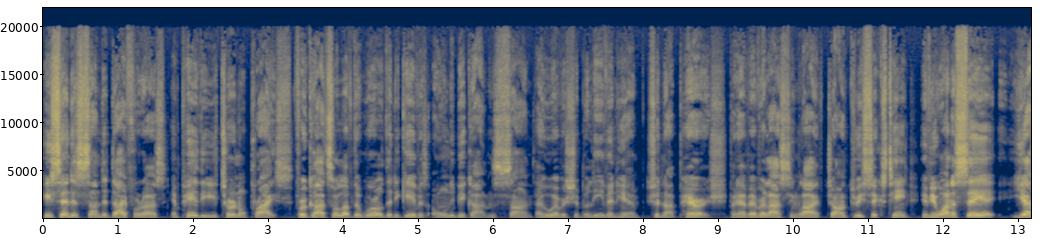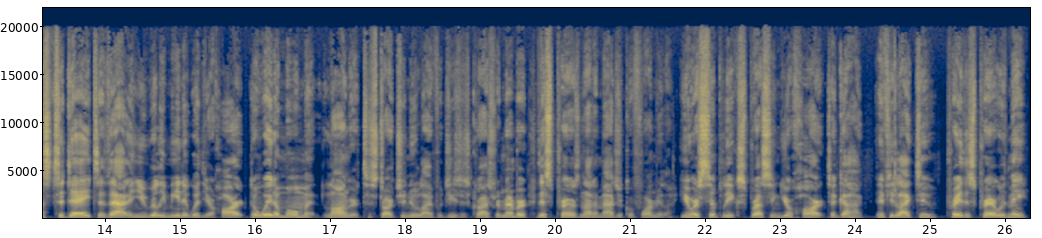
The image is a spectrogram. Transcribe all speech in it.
he sent his Son to die for us and pay the eternal price. For God so loved the world that he gave his only begotten Son, that whoever should believe in him should not perish, but have everlasting life. John 3 16. If you want to say it yes today to that and you really mean it with your heart, don't wait a moment longer to start your new life with Jesus Christ. Remember, this prayer is not a magical formula. You are simply expressing your heart to God. If you'd like to, pray this prayer with me.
